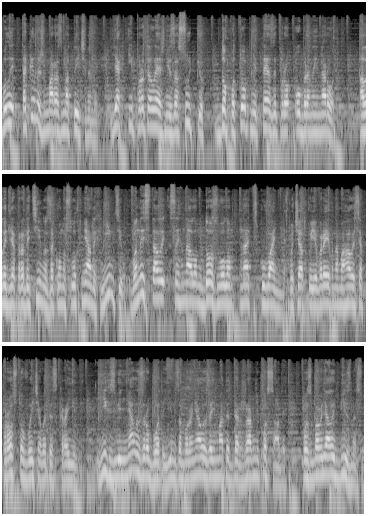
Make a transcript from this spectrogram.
були такими ж маразматичними, як і протилежні за суттю допотопні тези про обраний народ. Але для традиційно законослухняних німців вони стали сигналом дозволом на цькування. Спочатку євреїв намагалися просто вичавити з країни. Їх звільняли з роботи, їм забороняли займати державні посади, позбавляли бізнесу.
